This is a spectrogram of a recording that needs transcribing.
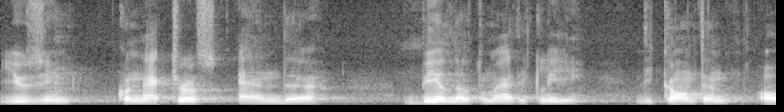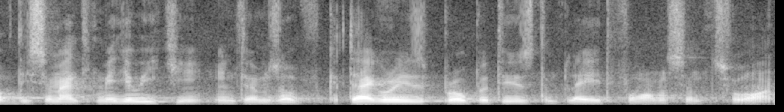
using connectors and uh, build automatically the content of the semantic MediaWiki in terms of categories, properties, template, forms, and so on.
